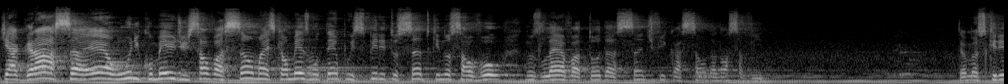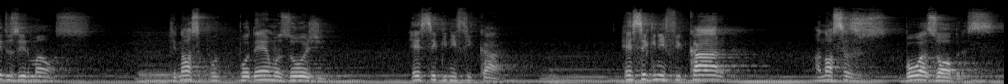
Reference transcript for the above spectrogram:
que a graça é o único meio de salvação, mas que ao mesmo tempo o Espírito Santo que nos salvou nos leva a toda a santificação da nossa vida. Então, meus queridos irmãos, que nós podemos hoje ressignificar. Ressignificar as nossas boas obras,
